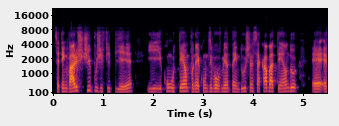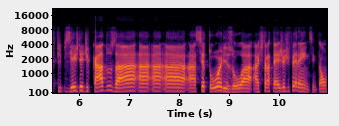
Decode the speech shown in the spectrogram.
você tem vários tipos de FPE e com o tempo, né, com o desenvolvimento da indústria, você acaba tendo é, FPEs dedicados a, a, a, a, setores ou a, estratégias diferentes. Então,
